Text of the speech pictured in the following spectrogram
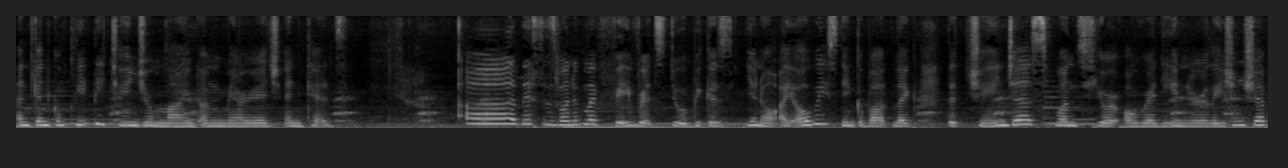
and can completely change your mind on marriage and kids ah, this is one of my favorites too because you know I always think about like the changes once you're already in a relationship.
